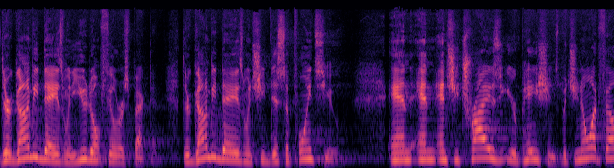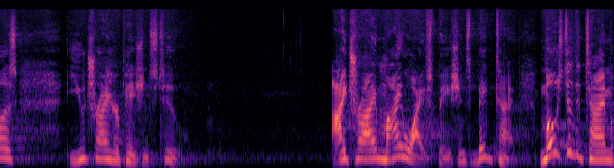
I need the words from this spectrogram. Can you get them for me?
There are going to be days when you don't feel respected. There are going to be days when she disappoints you and, and, and she tries your patience. But you know what, fellas? You try her patience too. I try my wife's patience big time. Most of the time,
